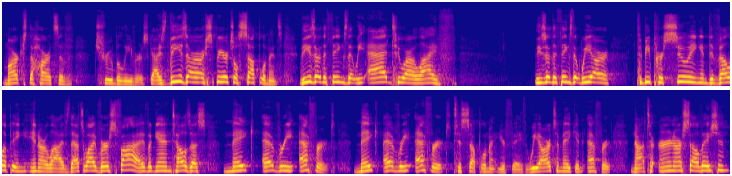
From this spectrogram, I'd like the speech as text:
marks the hearts of true believers. Guys, these are our spiritual supplements. These are the things that we add to our life. These are the things that we are to be pursuing and developing in our lives. That's why verse 5 again tells us make every effort. Make every effort to supplement your faith. We are to make an effort not to earn our salvation,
